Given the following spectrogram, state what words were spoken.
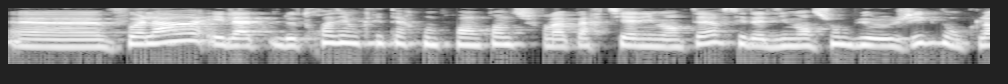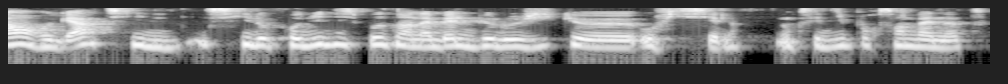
voilà, et le troisième critère qu'on prend en compte sur la partie alimentaire, c'est la dimension biologique. Donc là, on regarde si, le produit dispose d'un label biologique officiel. Donc c'est 10% de la note.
